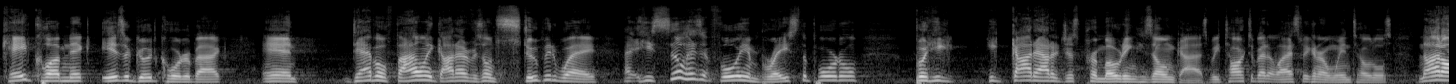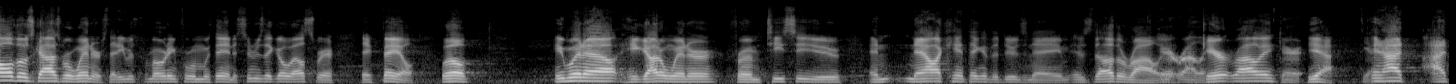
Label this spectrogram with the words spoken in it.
Cade Klubnik is a good quarterback, and Dabo finally got out of his own stupid way. Uh, he still hasn't fully embraced the portal, but he he got out of just promoting his own guys. We talked about it last week in our win totals. Not all those guys were winners that he was promoting from within. As soon as they go elsewhere, they fail. Well, he went out, he got a winner from TCU, and now I can't think of the dude's name. It was the other Riley. Garrett Riley. Garrett Riley? Garrett. Yeah. yeah. And I, I,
